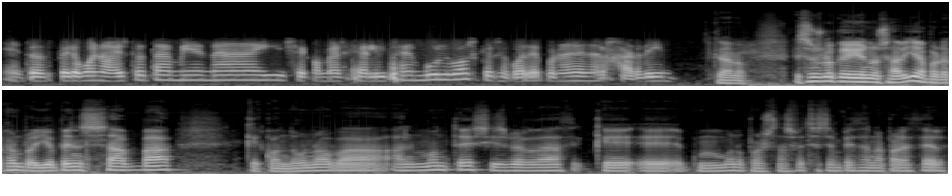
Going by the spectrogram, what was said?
Entonces, pero bueno, esto también hay, se comercializa en bulbos que se puede poner en el jardín. Claro, eso es lo que yo no sabía, por ejemplo, yo pensaba que cuando uno va al monte, sí es verdad que, eh, bueno, por estas fechas empiezan a aparecer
